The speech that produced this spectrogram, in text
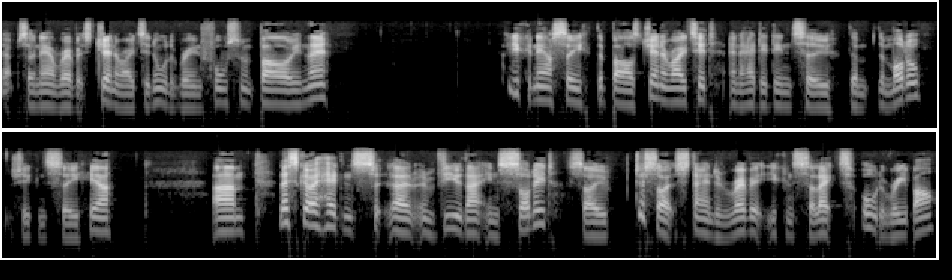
Yep, so now Revit's generated all the reinforcement bar in there. You can now see the bars generated and added into the, the model, as you can see here. Um, let's go ahead and, uh, and, view that in solid. So just like standard Revit, you can select all the rebar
